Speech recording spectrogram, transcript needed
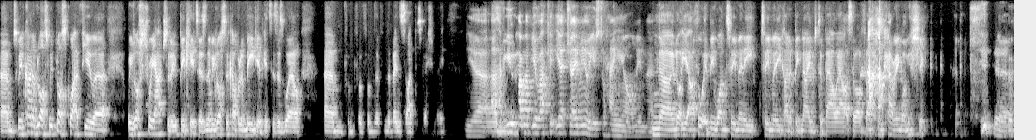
Um, so we've kind of lost. We've lost quite a few. Uh, we've lost three absolute big hitters, and then we've lost a couple of medium hitters as well um, from, from, from the from the men's side, especially. Yeah. Uh, have you hung up your racket yet, Jamie, or are you still hanging on in there? No, not yet. I thought it'd be one too many, too many kind of big names to bow out, so I'm carrying on this year. yeah.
